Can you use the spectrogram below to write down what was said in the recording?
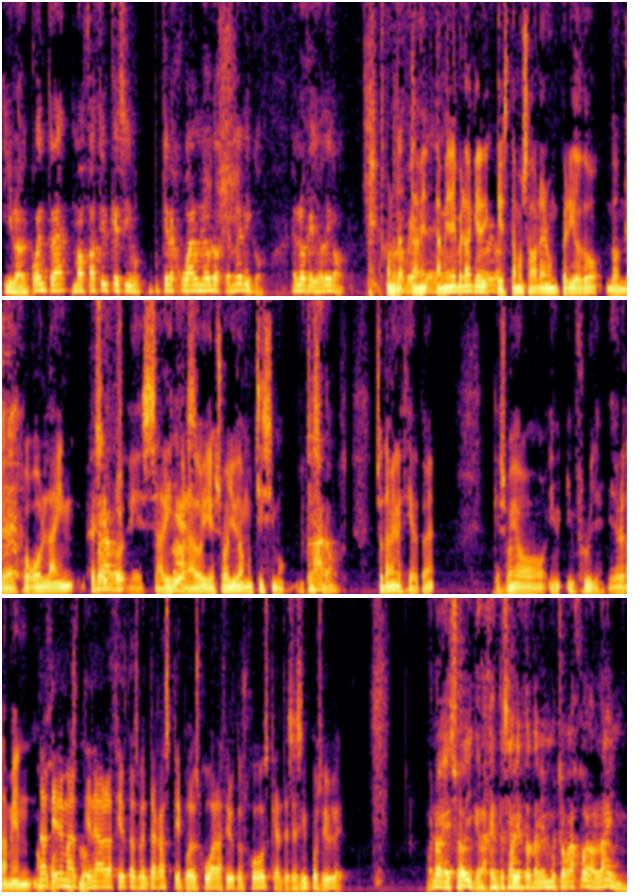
y lo encuentras más fácil que si quieres jugar un euro genérico, es lo que yo digo. Bueno, que también, es verdad que, estamos ahora en un periodo donde el juego online Claro. se ha disparado y eso ayuda muchísimo. muchísimo. Claro. Eso también es cierto, ¿eh? Que eso in- influye. Que yo creo también... No, tiene, pues más, lo- tiene ahora ciertas ventajas que puedes jugar a ciertos juegos que antes es imposible. Bueno, eso, y que la gente se ha abierto también mucho más a jugar online.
